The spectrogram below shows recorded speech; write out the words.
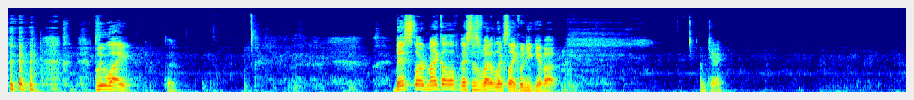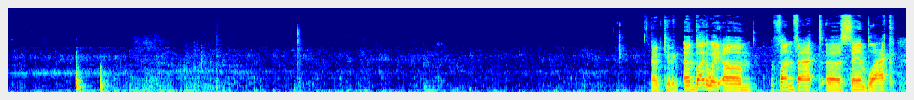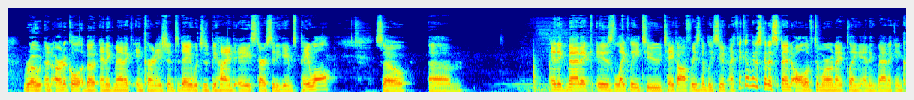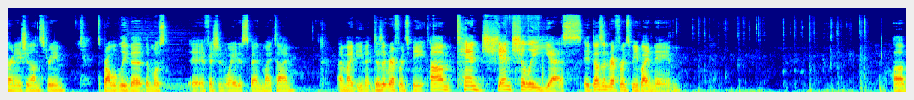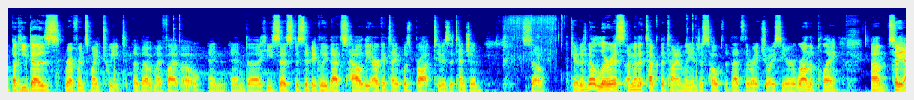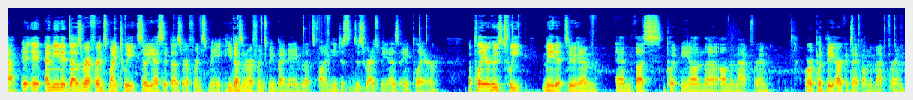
Blue, white. This, Lord Michael, this is what it looks like when you give up. I'm kidding. I'm kidding. And by the way, um, fun fact uh, Sam Black wrote an article about Enigmatic Incarnation today, which is behind a Star City Games paywall. So, um, Enigmatic is likely to take off reasonably soon. I think I'm just going to spend all of tomorrow night playing Enigmatic Incarnation on stream. It's probably the, the most efficient way to spend my time. I might even does it reference me? Um tangentially yes. It doesn't reference me by name. Uh, but he does reference my tweet about my 5.0, and and uh, he says specifically that's how the archetype was brought to his attention. So, okay, there's no Lurrus. I'm gonna tuck the timely and just hope that that's the right choice here. We're on the play. Um, so yeah, it, it, I mean, it does reference my tweet. So yes, it does reference me. He doesn't reference me by name, but that's fine. He just describes me as a player, a player whose tweet made it to him and thus put me on the on the map for him or put the archetype on the map for him.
